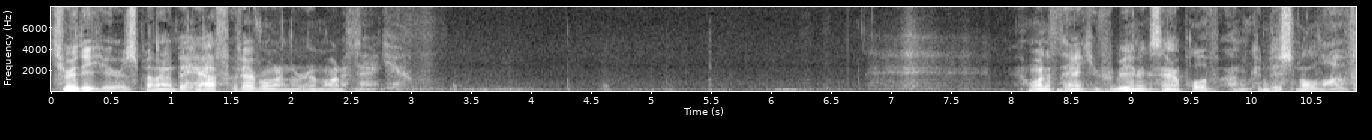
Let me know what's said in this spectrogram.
through the years, but on behalf of everyone in the room, I want to thank you. I want to thank you for being an example of unconditional love.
